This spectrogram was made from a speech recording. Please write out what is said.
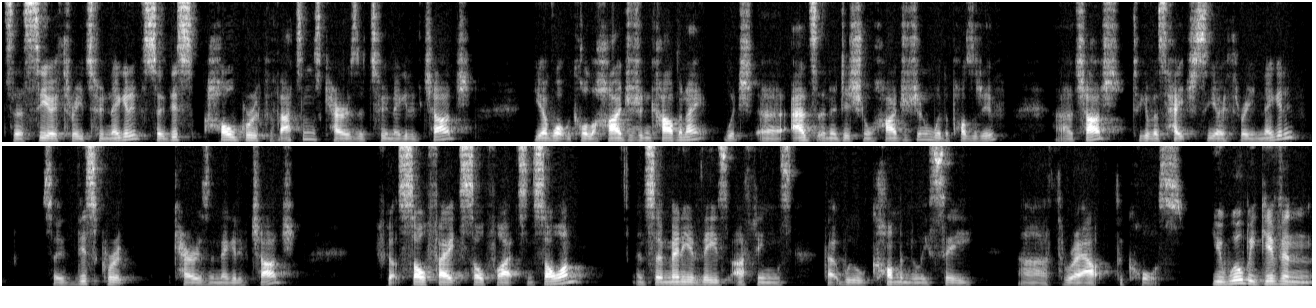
it's a CO3 2 negative. So this whole group of atoms carries a 2 negative charge. You have what we call a hydrogen carbonate, which uh, adds an additional hydrogen with a positive uh, charge to give us HCO3 negative. So this group carries a negative charge. You've got sulfates, sulfites, and so on. And so many of these are things that we'll commonly see uh, throughout the course you will be given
